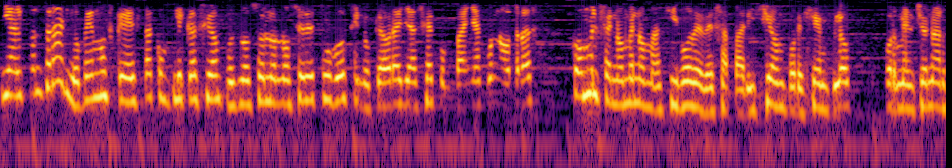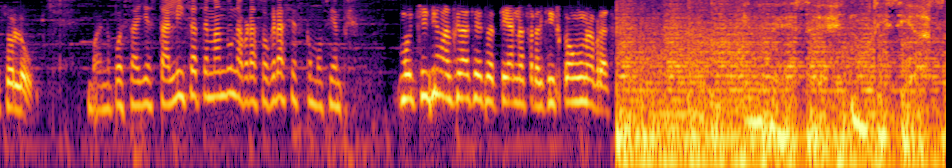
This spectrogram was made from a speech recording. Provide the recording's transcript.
Y al contrario, vemos que esta complicación pues no solo no se detuvo, sino que ahora ya se acompaña con otras, como el fenómeno masivo de desaparición, por ejemplo, por mencionar solo uno. Bueno, pues ahí está. Lisa, te mando un abrazo. Gracias, como siempre. Muchísimas gracias a ti, Ana Francisco. Un abrazo. Noticias.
